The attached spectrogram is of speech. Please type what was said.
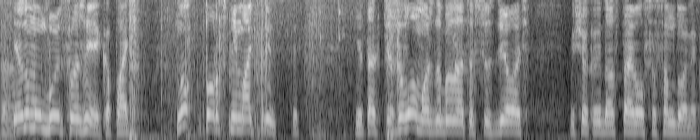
Да. Я думаю, будет сложнее копать. Ну, торф снимать, в принципе, не так тяжело. Можно было это все сделать еще когда оставился сам домик.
